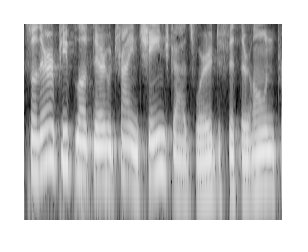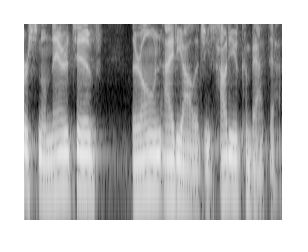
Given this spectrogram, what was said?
so there are people out there who try and change God's word to fit their own personal narrative, their own ideologies. How do you combat that?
